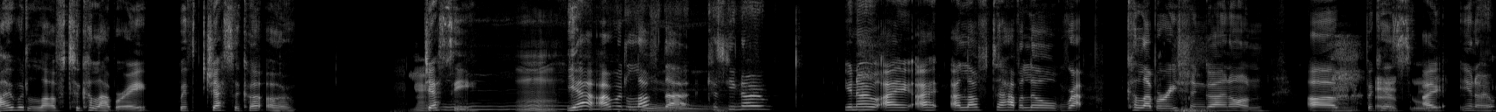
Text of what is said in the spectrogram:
I would love to collaborate with Jessica O. Hmm. Jessi. Mm. Yeah, I would love that because you know, you know, I, I I love to have a little rap collaboration going on, um, because I, you know,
